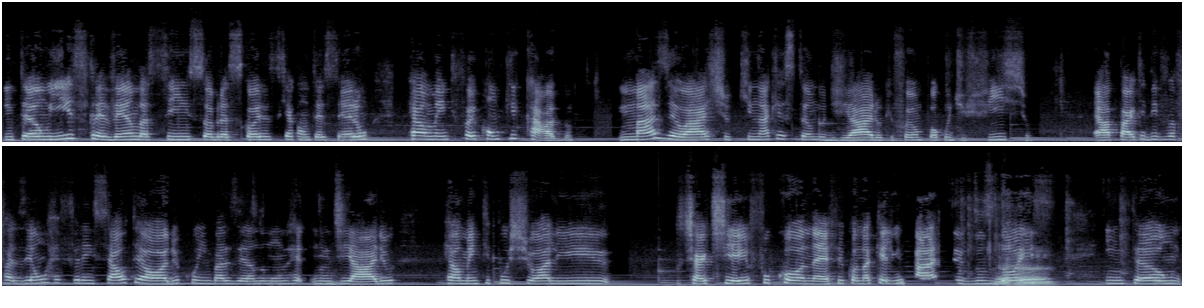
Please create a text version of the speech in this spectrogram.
Então, ir escrevendo assim sobre as coisas que aconteceram realmente foi complicado. Mas eu acho que na questão do diário, que foi um pouco difícil, é a parte de fazer um referencial teórico em baseando num, num diário realmente puxou ali Chartier e Foucault, né? Ficou naquele empate dos dois. Uhum. Então,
